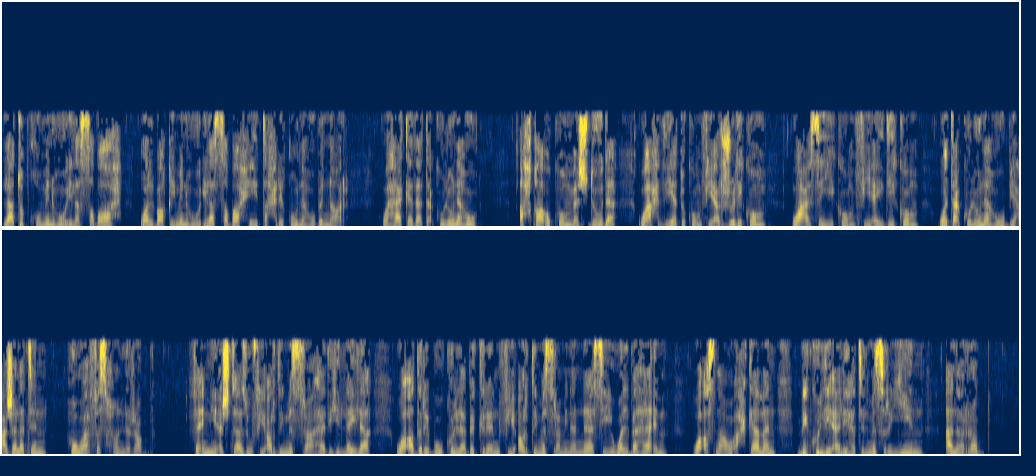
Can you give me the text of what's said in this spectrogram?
لا تبقوا منه إلى الصباح والباقي منه إلى الصباح تحرقونه بالنار. وهكذا تأكلونه. أحقاؤكم مشدودة وأحذيتكم في أرجلكم وعصيكم في أيديكم وتأكلونه بعجلة هو فصح للرب. فإني أجتاز في أرض مصر هذه الليلة وأضرب كل بكر في أرض مصر من الناس والبهائم وأصنع أحكاما بكل آلهة المصريين أنا الرب.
